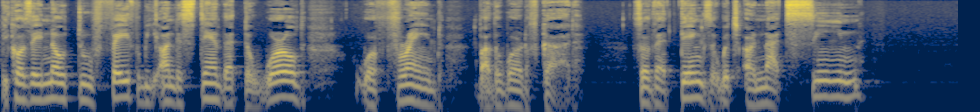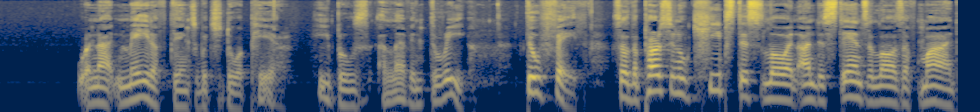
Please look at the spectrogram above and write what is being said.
because they know through faith we understand that the world were framed by the word of God. So that things which are not seen were not made of things which do appear. Hebrews 11:3 through faith, So the person who keeps this law and understands the laws of mind,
